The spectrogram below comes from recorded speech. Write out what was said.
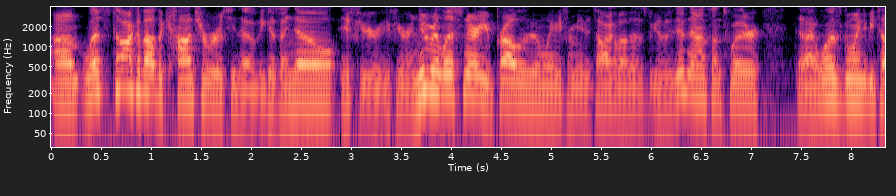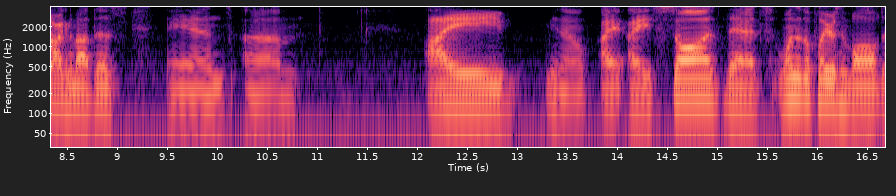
Um, let's talk about the controversy though because i know if you're if you're a newer listener you've probably been waiting for me to talk about this because i did announce on twitter that i was going to be talking about this. And um, i you know I, I saw that one of the players involved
